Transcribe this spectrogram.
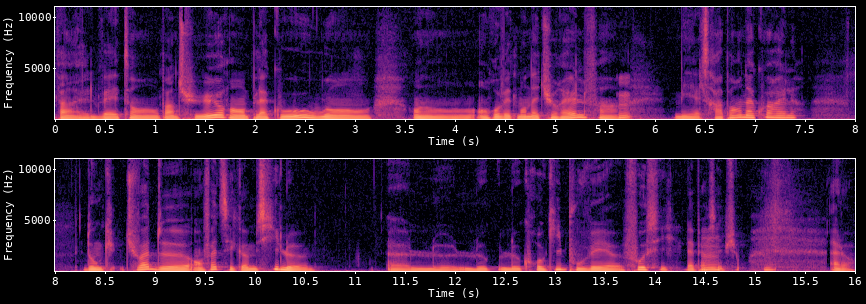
Enfin, elle va être en peinture, en placo ou en, en, en revêtement naturel. Enfin, Mm. mais elle sera pas en aquarelle. Donc, tu vois, de, en fait, c'est comme si le, euh, le, le- le croquis pouvait euh, fausser la perception. Mm. Alors,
